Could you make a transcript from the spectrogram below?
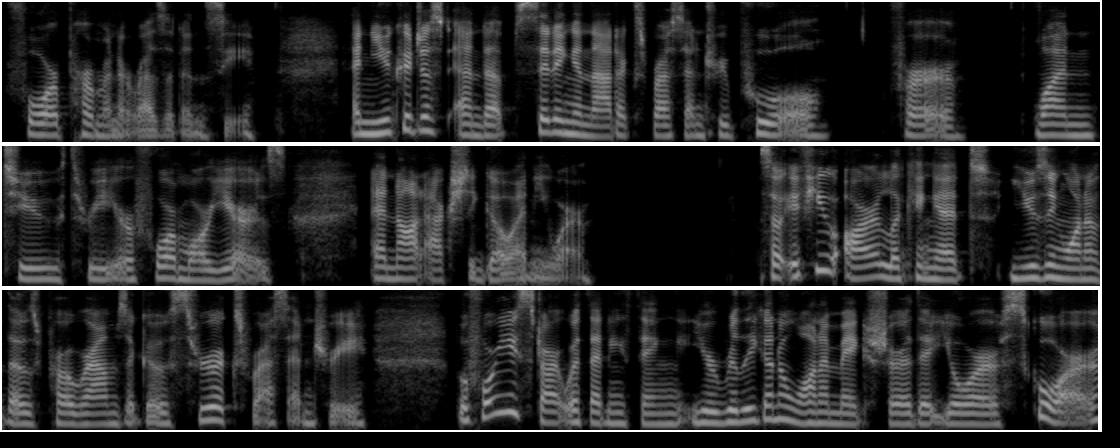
for permanent residency. And you could just end up sitting in that express entry pool for one, two, three, or four more years and not actually go anywhere. So, if you are looking at using one of those programs that goes through Express Entry, before you start with anything, you're really going to want to make sure that your score,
